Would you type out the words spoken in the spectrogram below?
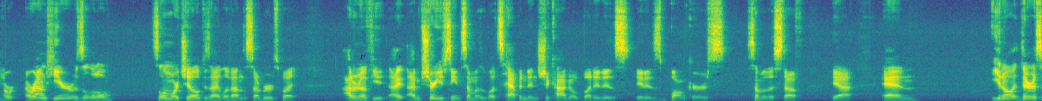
Yeah. Ar- around here it was a little it's a little more chill because i live out in the suburbs but i don't know if you I, i'm sure you've seen some of what's happened in chicago but it is it is bonkers some of the stuff yeah and you know there's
